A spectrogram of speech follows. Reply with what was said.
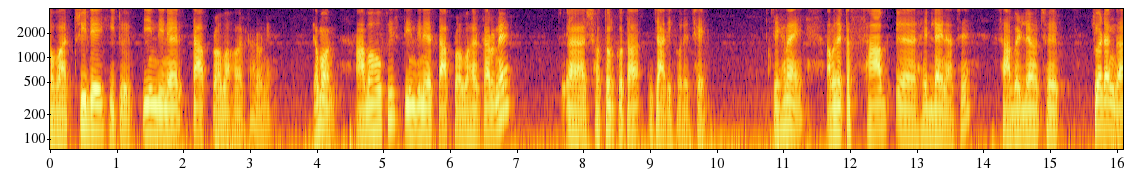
ওভার থ্রি ডে হিটওয়েভ তিন দিনের তাপ প্রবাহের কারণে। কেমন? আবহাওয়া অফিস তিন দিনের তাপ প্রবাহের কারণে সতর্কতা জারি করেছে। এখানে আমাদের একটা সাব হেডলাইন আছে। সাব হেডলাইন হচ্ছে, চুয়াডাঙ্গা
